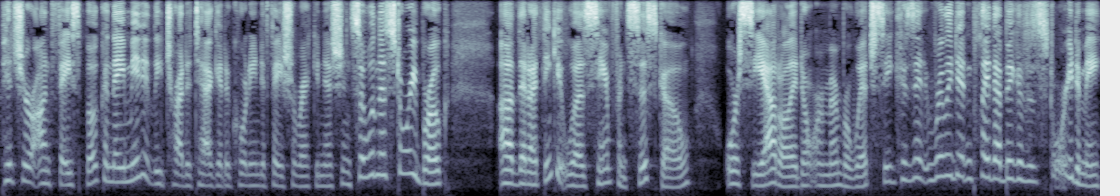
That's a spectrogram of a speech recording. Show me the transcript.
picture on Facebook, and they immediately try to tag it according to facial recognition. So when the story broke, uh, that I think it was San Francisco or Seattle, I don't remember which. See, because it really didn't play that big of a story to me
